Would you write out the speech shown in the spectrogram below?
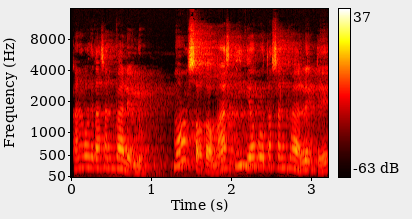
Karena kok kita balik loh. Mosok toh mas, iya kok kita balik deh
